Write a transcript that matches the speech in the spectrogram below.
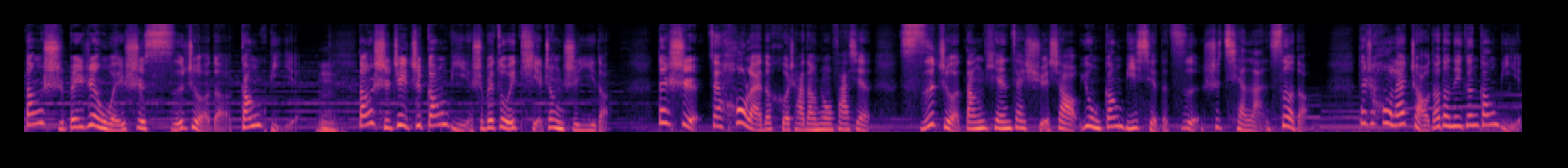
当时被认为是死者的钢笔，嗯，当时这支钢笔也是被作为铁证之一的。但是在后来的核查当中发现，死者当天在学校用钢笔写的字是浅蓝色的，但是后来找到的那根钢笔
